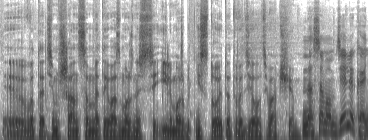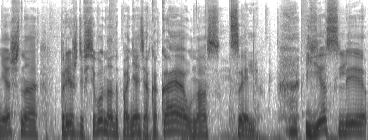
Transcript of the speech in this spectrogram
э, вот этим шансом, этой возможности? Или, может быть, не стоит этого делать вообще? На самом деле, конечно, прежде всего надо понять, а какая у нас цель если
